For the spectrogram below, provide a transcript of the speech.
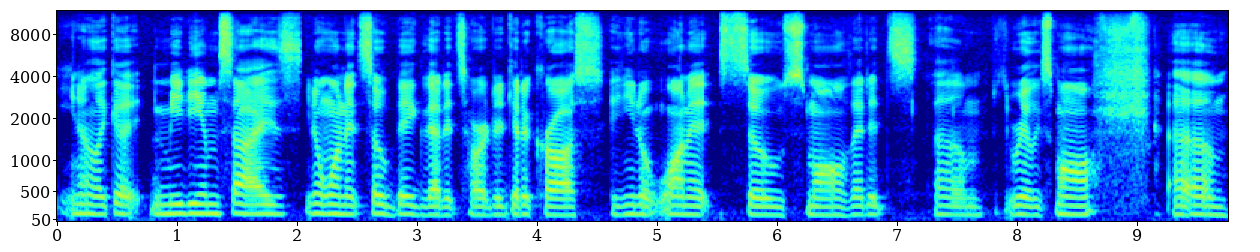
you know, like a medium size. You don't want it so big that it's hard to get across, and you don't want it so small that it's um, really small. um,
